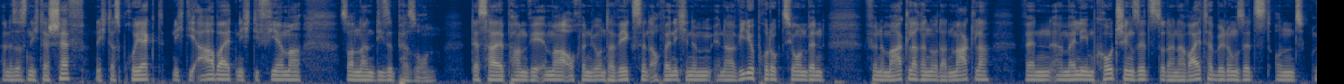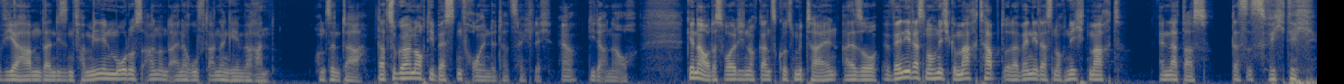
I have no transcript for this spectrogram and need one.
Dann ist es nicht der Chef, nicht das Projekt, nicht die Arbeit, nicht die Firma, sondern diese Person. Deshalb haben wir immer, auch wenn wir unterwegs sind, auch wenn ich in, einem, in einer Videoproduktion bin, für eine Maklerin oder einen Makler, wenn äh, Melly im Coaching sitzt oder in einer Weiterbildung sitzt und wir haben dann diesen Familienmodus an und einer ruft an, dann gehen wir ran und sind da. Dazu gehören auch die besten Freunde tatsächlich, ja, die dann auch. Genau, das wollte ich noch ganz kurz mitteilen. Also, wenn ihr das noch nicht gemacht habt oder wenn ihr das noch nicht macht, ändert das. Das ist wichtig.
